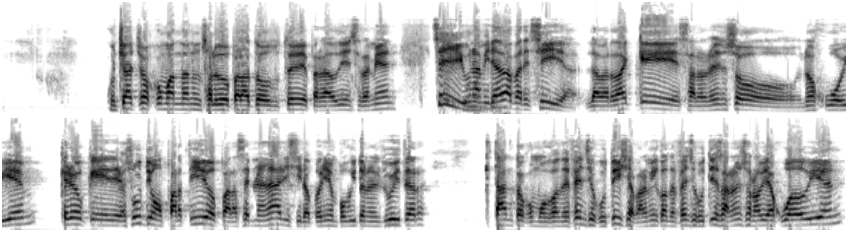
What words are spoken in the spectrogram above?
Muchachos, ¿cómo andan? Un saludo para todos ustedes, para la audiencia también. Sí, una mirada parecida. La verdad que San Lorenzo no jugó bien. Creo que de los últimos partidos, para hacer un análisis, lo ponía un poquito en el Twitter, tanto como con Defensa y Justicia, para mí con Defensa y Justicia San Lorenzo no había jugado bien.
